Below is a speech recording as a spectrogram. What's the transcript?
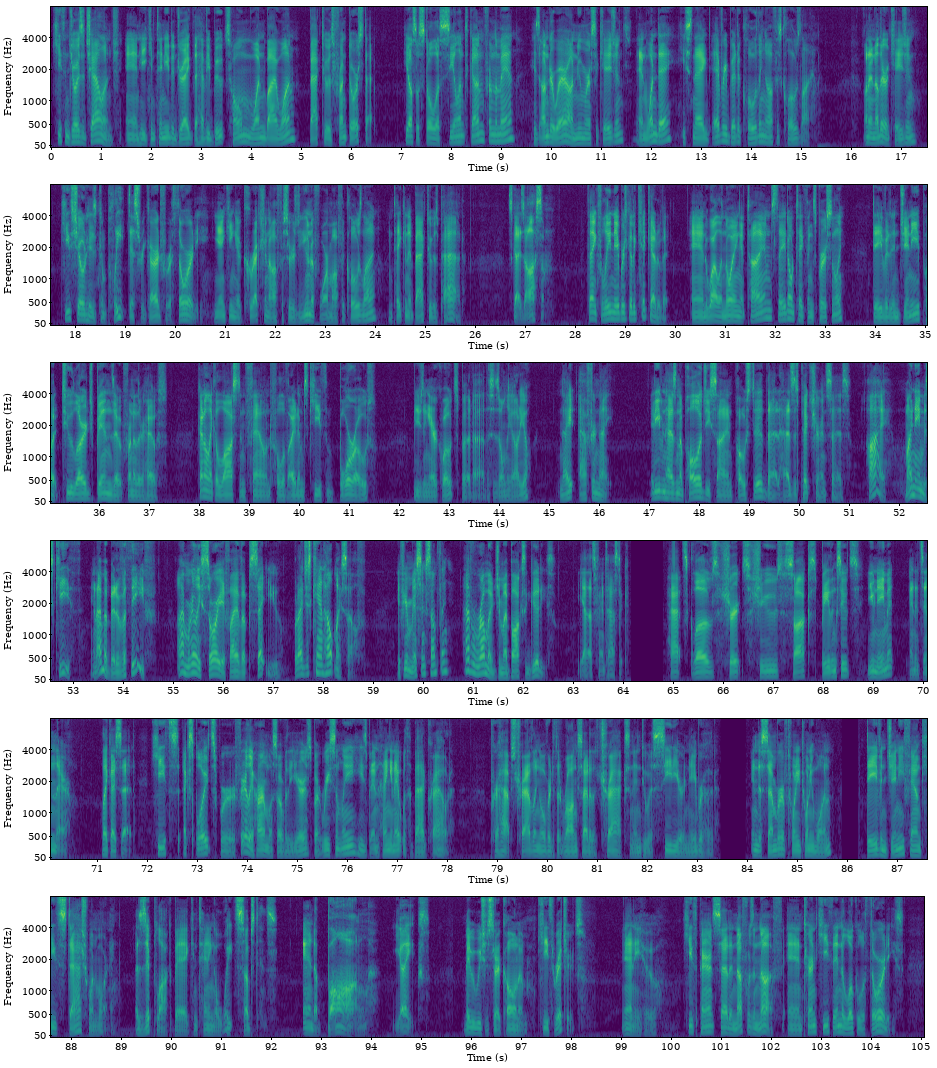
Keith enjoys a challenge, and he continued to drag the heavy boots home one by one back to his front doorstep. He also stole a sealant gun from the man, his underwear on numerous occasions, and one day he snagged every bit of clothing off his clothesline. On another occasion, Keith showed his complete disregard for authority, yanking a correction officer's uniform off the clothesline and taking it back to his pad. This guy's awesome. Thankfully, neighbors get a kick out of it, and while annoying at times, they don't take things personally. David and Ginny put two large bins out front of their house, kind of like a lost and found full of items Keith borrows, using air quotes, but uh, this is only audio, night after night. It even has an apology sign posted that has his picture and says, Hi, my name is Keith, and I'm a bit of a thief. I'm really sorry if I have upset you, but I just can't help myself. If you're missing something, have a rummage in my box of goodies. Yeah, that's fantastic. Hats, gloves, shirts, shoes, socks, bathing suits, you name it, and it's in there. Like I said, Keith's exploits were fairly harmless over the years, but recently he's been hanging out with a bad crowd. Perhaps traveling over to the wrong side of the tracks and into a seedier neighborhood. In December of 2021, Dave and Ginny found Keith's stash one morning a Ziploc bag containing a white substance. And a bong. Yikes. Maybe we should start calling him Keith Richards. Anywho, Keith's parents said enough was enough and turned Keith in to local authorities.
